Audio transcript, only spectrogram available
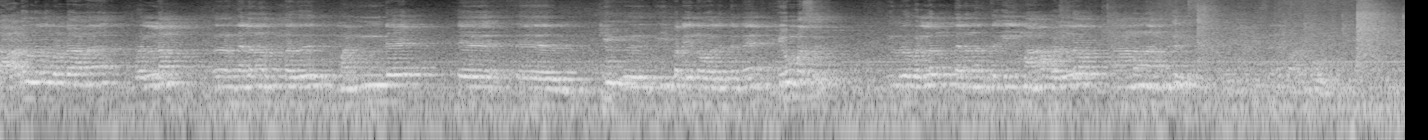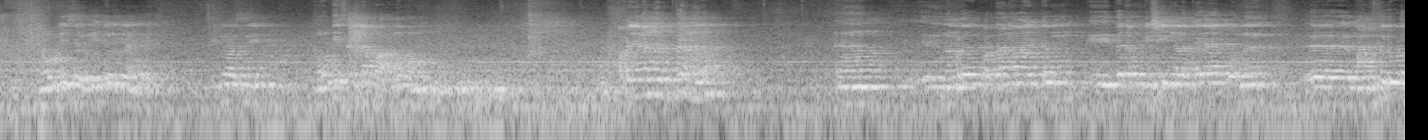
കാടുള്ളത് കൊണ്ടാണ് വെള്ളം നിലനിർത്തുന്നത്. ഏഹ് ഈ പറയുന്ന പോലെ തന്നെ ഹ്യൂമസ് വെള്ളം നിലനിർത്തുകയും ആ വെള്ളം ആണ് നമുക്ക് നോട്ടീസ് എഴുതിയിട്ടൊക്കെയുണ്ട് ശ്രീനിവാസി നോട്ടീസ് എല്ലാം പറഞ്ഞു തന്നു അപ്പൊ ഞാൻ നിർത്തുകയാണ്. നമ്മൾ പ്രധാനമായിട്ടും ഇത്തരം വിഷയങ്ങളൊക്കെ ഒന്ന് മനസ്സിലൂടെ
